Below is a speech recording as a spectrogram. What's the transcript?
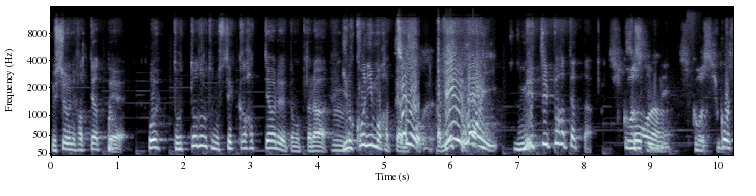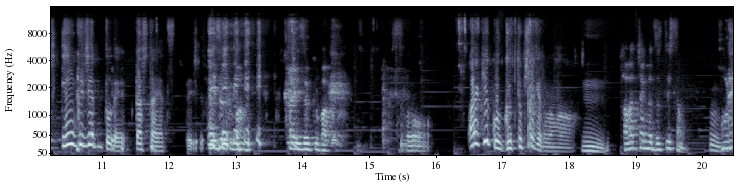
後ろに貼ってあって、おい、ドットドートのステッカー貼ってあると思ったら、うん横にも貼ってある。そう全方位めっちゃいっぱい貼ってあった。非公式ののね。非公式。飛行士、インクジェットで出したやつっていう。海賊版。海賊版。そうあれ結構グッときたけどな。うん。原ちゃんがずっと言ってたもん。うん、これ、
